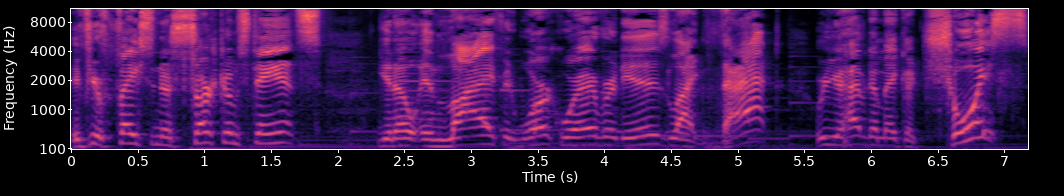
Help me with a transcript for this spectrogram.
If you're facing a circumstance, you know, in life, at work, wherever it is, like that, where you're having to make a choice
